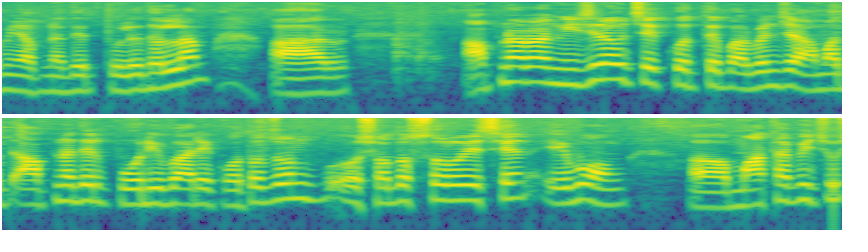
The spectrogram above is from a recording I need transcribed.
আমি আপনাদের তুলে ধরলাম। আর আপনারা নিজেরাও চেক করতে পারবেন যে আমাদের আপনাদের পরিবারে কতজন সদস্য রয়েছেন এবং মাথাপিছু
